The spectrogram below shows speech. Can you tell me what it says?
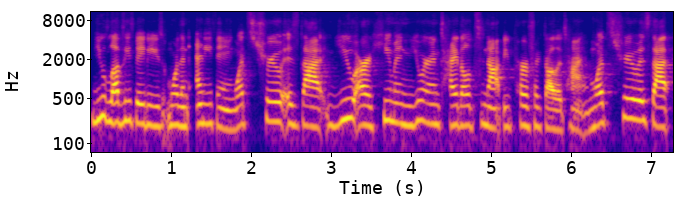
you love these babies more than anything. What's true is that you are human. You are entitled to not be perfect all the time. What's true is that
